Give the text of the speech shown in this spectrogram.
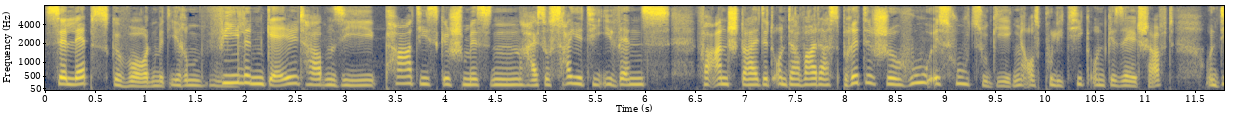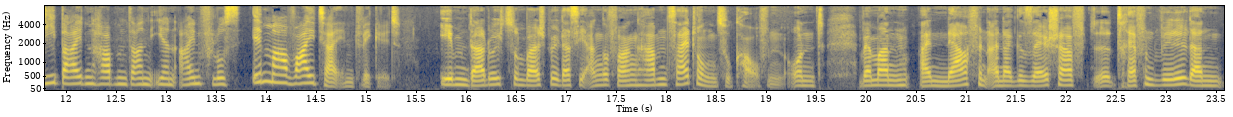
Celebs geworden. Mit ihrem vielen Geld haben sie Partys geschmissen, High Society Events veranstaltet und da war das britische Who is Who zugegen aus Politik und Gesellschaft. Und die beiden haben dann ihren Einfluss immer weiterentwickelt. Eben dadurch zum Beispiel, dass sie angefangen haben, Zeitungen zu kaufen. Und wenn man einen Nerv in einer Gesellschaft äh, treffen will, dann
